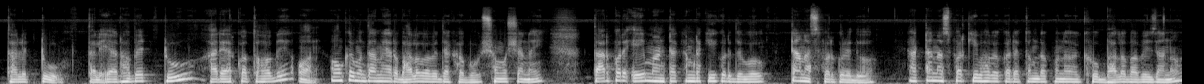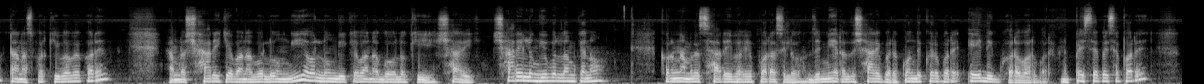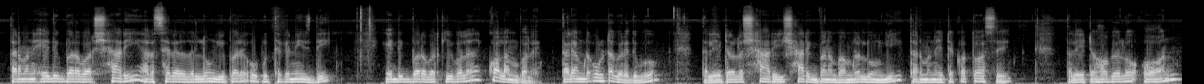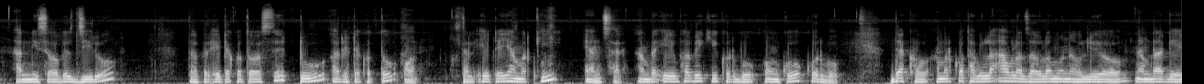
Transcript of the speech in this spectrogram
তাহলে টু তাহলে এর হবে টু আর এর কত হবে? অন অঙ্কের মধ্যে আমি আরও ভালোভাবে দেখাবো, সমস্যা নাই। তারপরে এই মানটাকে আমরা কি করে দেবো? ট্রান্সফার করে দেবো। আর ট্রান্সফার কীভাবে করে? তোমরা কোনো খুব ভালোভাবেই জানো। ট্রান্সফার কীভাবে করে? আমরা শাড়িকে বানাবো লুঙ্গি, আবার লুঙ্গিকে বানাবো হলো কি? শাড়ি। শাড়ি, লুঙ্গি বললাম কেন? কারণ আমাদের শাড়ি এইভাবে পরা ছিল, যে মেয়েরা যে শাড়ি পরে, কোন দিক করে পরে? এই দিক বরাবর পরে। মানে পয়সা পয়সা পরে, তার মানে এই দিক বরাবর শাড়ি আর ছেলেদের লুঙ্গি পরে উপর থেকে নিচ দিক, এই দিক বরাবর কি বলে? কলাম বলে। তাহলে আমরা উল্টা করে দেবো। তাহলে এটা হলো শাড়ি, শাড়িক বানাবো আমরা লুঙ্গি, তার মানে এটা কত আছে? তাহলে এটা হবে হলো অন আর নিচে হবে জিরো তারপর এটা কত আছে? টু আর এটা কত অন তাহলে এটাই আমার কি? অ্যান্সার আমরা এইভাবে কি করব? অঙ্ক করব। দেখো, আমার কথাগুলো আওলা জাওলা মনে হলেও আমরা আগে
